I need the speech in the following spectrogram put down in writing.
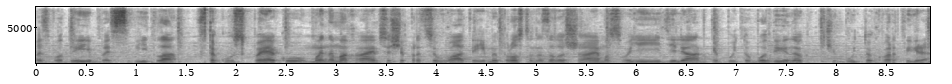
без води, без світла, в таку спеку, ми намагаємося ще працювати, і ми просто не залишаємо своєї ділянки, будь то будинок чи будь то квартира.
